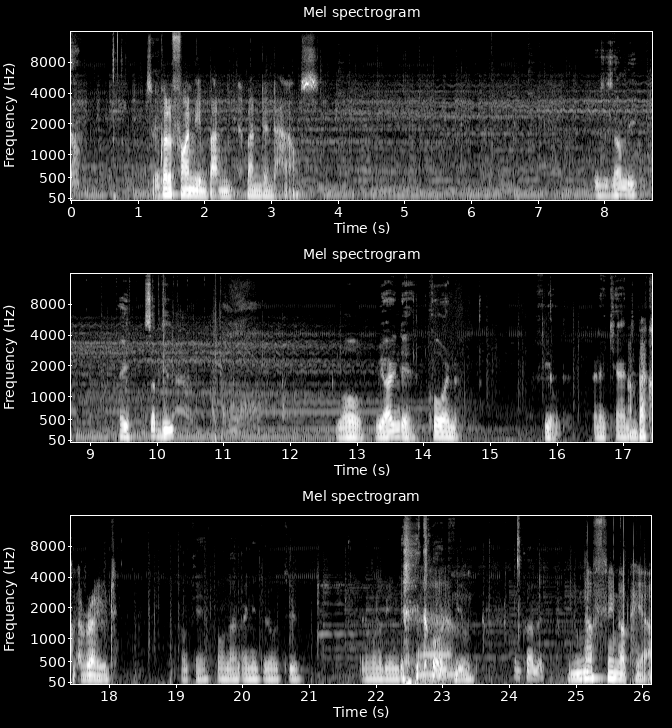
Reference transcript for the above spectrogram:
Um, so Okay. we've got to find the aban- abandoned house. There's a zombie. Hey, sup, dude? Whoa, we are in the corn field, and I can't. I'm back on the road. Okay, hold on. I need the road too. I don't want to be in the um, corn field. I'm coming. Nothing up here.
